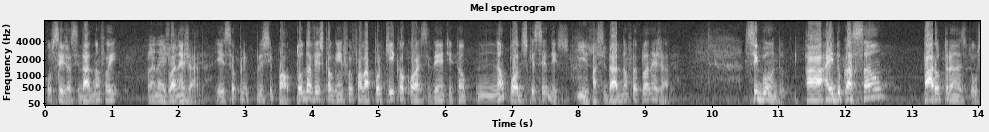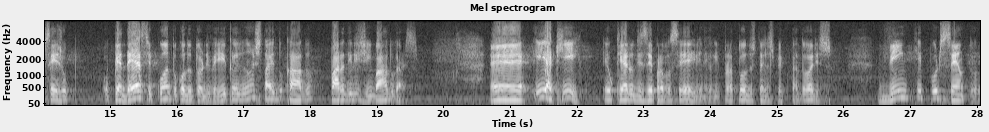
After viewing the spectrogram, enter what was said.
Ou seja, a cidade não foi planejada. planejada. Esse é o principal. Toda vez que alguém for falar por que, que ocorre acidente, então não pode esquecer disso. Isso. A cidade não foi planejada. Segundo, a, a educação para o trânsito, ou seja, o, o pedestre quanto o condutor de veículo, ele não está educado para dirigir em Barra do Garças. É, e aqui eu quero dizer para você, Irineu, e para todos os telespectadores, 20%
